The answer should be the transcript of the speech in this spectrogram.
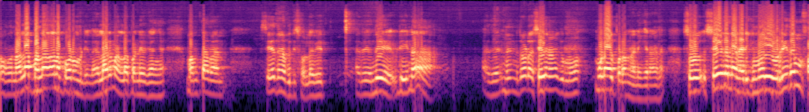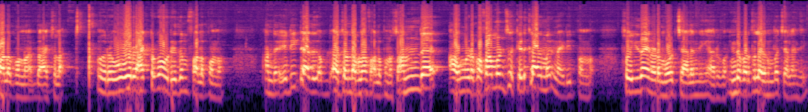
அவங்க நல்லா பண்ணால் தான் நான் போட முடியல எல்லாருமே நல்லா பண்ணியிருக்காங்க. மம்தா மேம் சேதனை பற்றி சொல்லவே அது வந்து எப்படின்னா அது இதோட சேதனனுக்கு மூ மூணாவது படம்னு நினைக்கிறேன் ஸோ சேதனா நடிக்கும்போது ஒரு ரிதம் ஃபாலோ பண்ணோம் இப்போ ஆக்சுவலாக ஒரு ஒவ்வொரு ஆக்டருக்கும் ஒரு ரிதம் ஃபாலோ பண்ணோம். அந்த எடிட்டை அது அப்- அது தகுந்தாப்புலாம் ஃபாலோ பண்ணோம். ஸோ அந்த அவங்களோட பர்ஃபார்மன்ஸை கெடுக்காத மாதிரி நான் எடிட் பண்ணோம். ஸோ இதுதான் என்னோட மோட் சேலஞ்சிங்காக இருக்கும். இந்த படத்தில் ரொம்ப சேலஞ்சிங்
